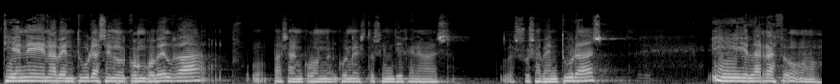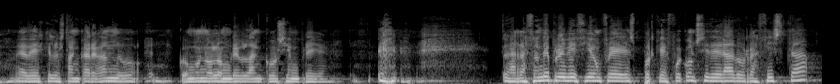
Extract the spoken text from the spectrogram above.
Tienen aventuras en el Congo belga, pasan con, con estos indígenas sus aventuras. Y la razón, ya veis que lo están cargando, como no el hombre blanco siempre. la razón de prohibición fue porque fue considerado racista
